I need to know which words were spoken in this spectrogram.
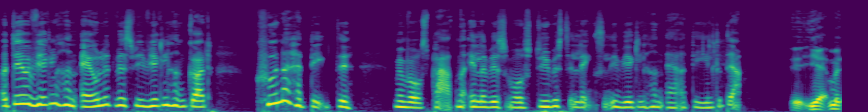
Og det er jo i virkeligheden ærgerligt, hvis vi i virkeligheden godt kunne have delt det med vores partner, eller hvis vores dybeste længsel i virkeligheden er at dele det der. Øh, ja, men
